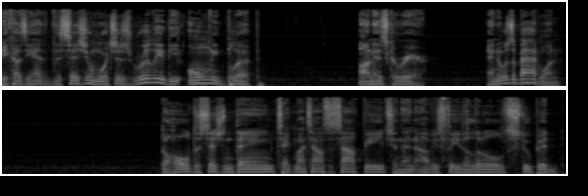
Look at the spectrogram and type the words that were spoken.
Because he had the decision, which is really the only blip on his career. And it was a bad one. The whole decision thing, take my talents to South Beach, and then obviously the little stupid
